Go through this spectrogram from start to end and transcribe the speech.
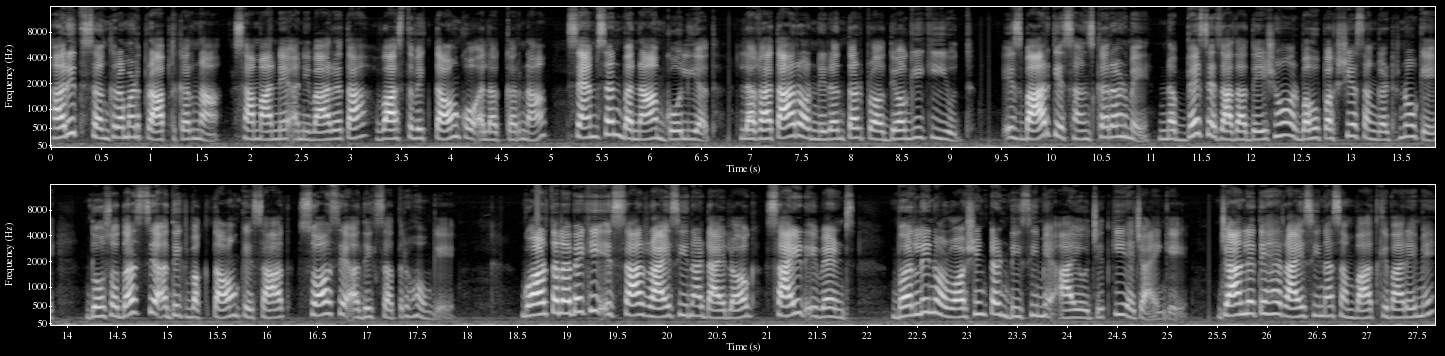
हरित संक्रमण प्राप्त करना, सामान्य अनिवार्यता, वास्तविकताओं को अलग करना, सैमसन बनाम गोलियत, लगातार और निरंतर प्रौद्योगिकी युद्ध। इस बार के संस्करण में 90 से ज़्यादा देशों और बहुपक्षीय संगठनों के 210 से अधिक वक्ताओं के साथ 100 से अधिक सत्र होंगे। गौरतलब है कि इस साल Raisina dialogue, side events, Berlin और वॉशिंगटन डीसी में आयोजित किए जाएँगे। जान लेते हैं रायसीना संवाद के बारे में।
